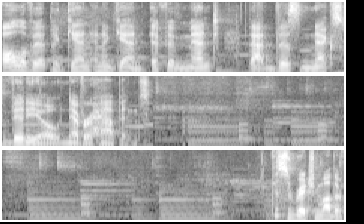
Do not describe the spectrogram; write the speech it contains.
all of it again and again if it meant that this next video never happens. This rich mother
